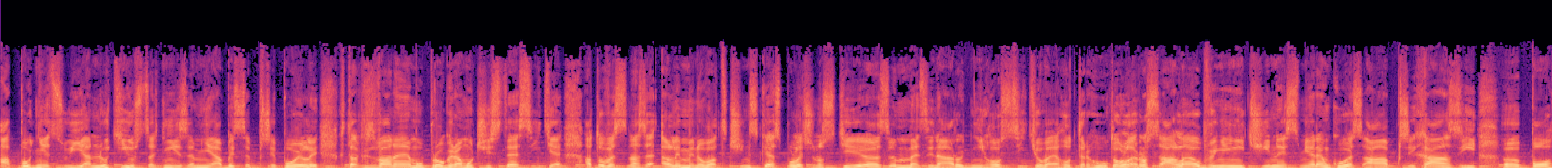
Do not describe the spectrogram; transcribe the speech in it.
a podněcují a nutí ostatní země, aby se připojili k takzvanému programu čisté sítě, a to ve snaze eliminovat čínské společnosti eh, z mezinárodního síťového trhu. Tohle rozsáhlé obvinění Číny směrem k USA přichází eh, po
